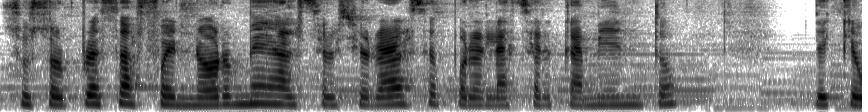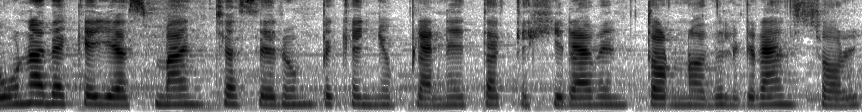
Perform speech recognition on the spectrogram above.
Su sorpresa fue enorme al cerciorarse por el acercamiento de que una de aquellas manchas era un pequeño planeta que giraba en torno del gran sol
